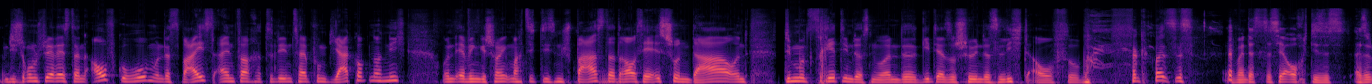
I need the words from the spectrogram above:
Und die Stromsperre ist dann aufgehoben und das weiß einfach zu dem Zeitpunkt Jakob noch nicht. Und Erwin Gescheunig macht sich diesen Spaß da draus. Er ist schon da und demonstriert ihm das nur. Und da geht ja so schön das Licht auf. So. es ist ich meine, das, das ist ja auch dieses, also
